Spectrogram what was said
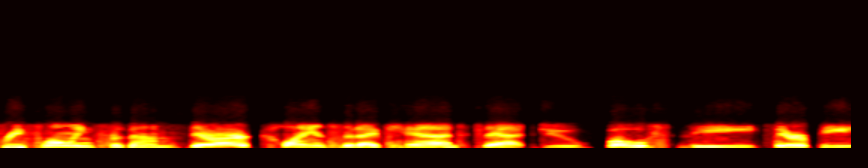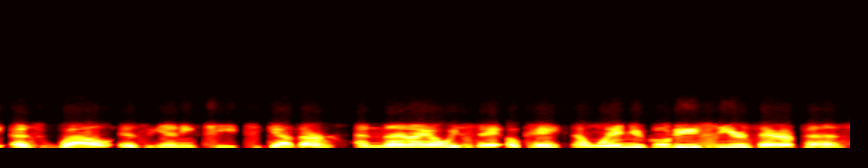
free flowing for them. There are clients that I've had that do both the therapy as well as the NET together. And then I always say, okay, now when you go to see your therapist,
